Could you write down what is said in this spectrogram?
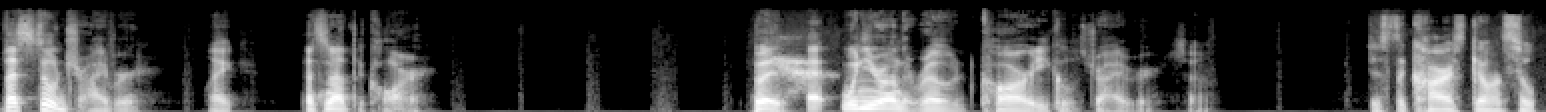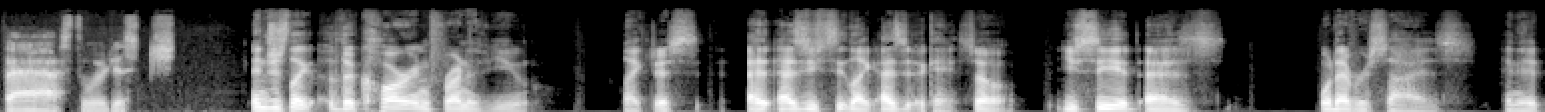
that's still driver. Like that's not the car. But uh when you're on the road, car equals driver. So Just the cars going so fast, we're just and just like the car in front of you, like just as, as you see, like as okay, so you see it as whatever size, and it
